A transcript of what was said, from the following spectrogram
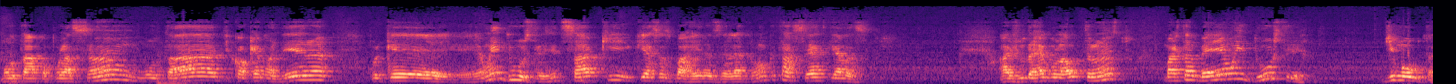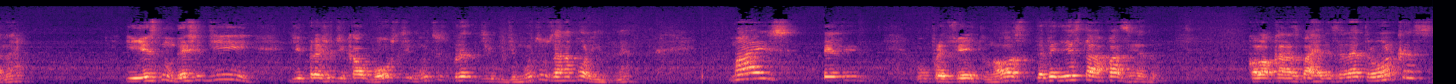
Multar a população, multar de qualquer maneira, porque é uma indústria. A gente sabe que, que essas barreiras eletrônicas, está certo que elas ajudam a regular o trânsito, mas também é uma indústria de multa, né? E isso não deixa de, de prejudicar o bolso de muitos, de, de muitos anapolinos, né? Mas ele, o prefeito nosso deveria estar fazendo colocar as barreiras eletrônicas,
